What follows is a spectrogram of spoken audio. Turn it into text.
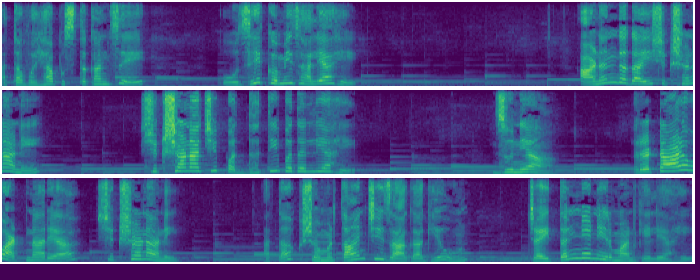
आता वह्या पुस्तकांचे ओझे कमी झाले आहे. आनंददायी शिक्षणाने शिक्षणाची पद्धती बदलली आहे. जुन्या रटाळ वाटणाऱ्या शिक्षणाने आता क्षमतांची जागा घेऊन चैतन्य निर्माण केले आहे.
